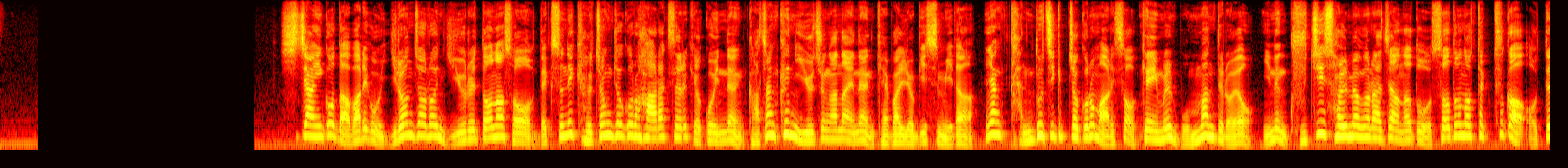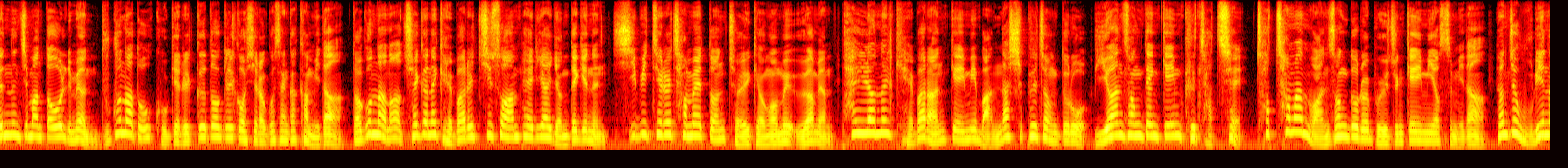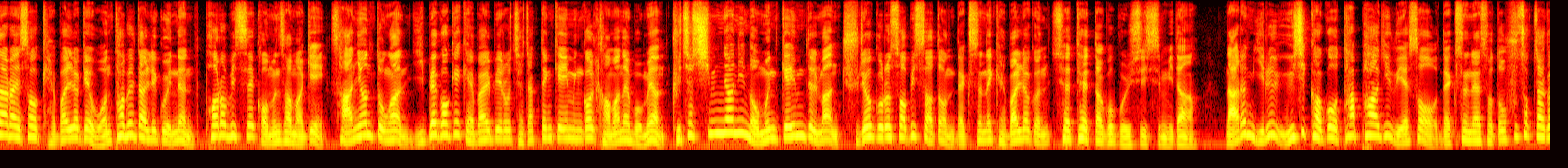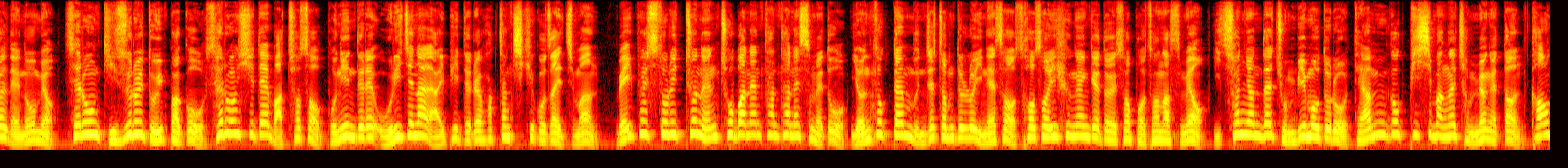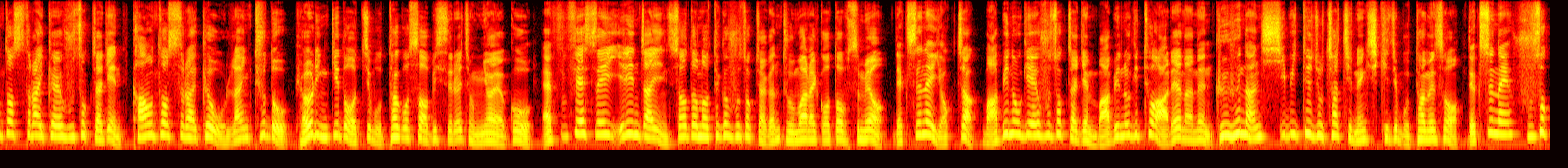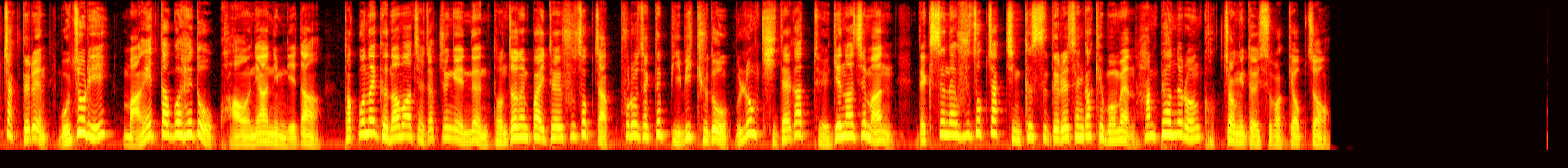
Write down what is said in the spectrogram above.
시장이고 나발이고 이런저런 이유를 떠나서 넥슨이 결정적으로 하락세를 겪고 있는 가장 큰 이유 중 하나에는 개발력이 있습니다. 그냥 단도직입적으로 말해서 게임을 못 만들어요. 이는 굳이 설명을 하지 않아도 서든어택2가 어땠는지만 떠올리면 누구나도 고개를 끄덕일 것이라고 생각합니다. 더군다나 최근에 개발을 취소한 페리아 연대기는 CBT를 참여했던 저의 경험에 의하면 8년을 개발한 게임이 맞나 싶을 정도로 미완성된 게임 그 자체 처참한 완성도를 보여준 게임이었습니다. 현재 우리나라에서 개발력의 원탑을 달리고 있는 펄어비스의 검은 사막이 4년 동안 200억의 개발비로 제작된 게임인 걸 감안해보면 그저 10년이 넘은 게임들만 주력으로 서비스하던 넥슨의 개발력은 쇠퇴했다고 볼 수 있습니다 나름 이를 의식하고 타파하기 위해서 넥슨에서도 후속작을 내놓으며 새로운 기술을 도입하고 새로운 시대에 맞춰서 본인들의 오리지널 IP들을 확장시키고자 했지만 메이플 스토리2는 초반엔 탄탄했음에도 연속된 문제점들로 인해서 서서히 흥행궤도에서 벗어났으며 2000년대 좀비 모드로 대한민국 PC방을 점령했던 카운터 스트라이크의 후속작인 카운터 스트라이크 온라인2도 별 인기도 얻지 못하고 서비스를 종료하였고 FPS의 1인자인 서든어택 후속작은 두말할 것도 없으며 넥슨의 역작 마비노기의 후속작인 마 마비노기2 아레나는 그 흔한 CBT조차 진행시키지 못하면서 넥슨의 후속작들은 모조리 망했다고 해도 과언이 아닙니다. 덕분에 그나마 제작 중에 있는 던전앤파이터의 후속작 프로젝트 BBQ도 물론 기대가 되긴 하지만 넥슨의 후속작 징크스들을 생각해보면 한편으론 걱정이 될 수밖에 없죠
